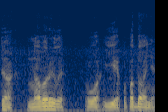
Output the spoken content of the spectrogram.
Так, наварили. О, є, попадання.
